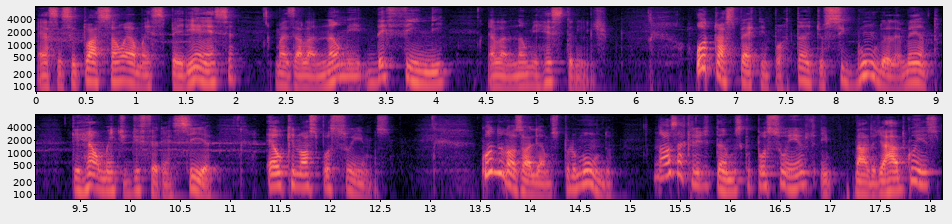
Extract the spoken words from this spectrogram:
Essa situação é uma experiência, mas ela não me define, ela não me restringe. Outro aspecto importante, o segundo elemento, que realmente diferencia, é o que nós possuímos. Quando nós olhamos para o mundo, nós acreditamos que possuímos, e nada de errado com isso,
